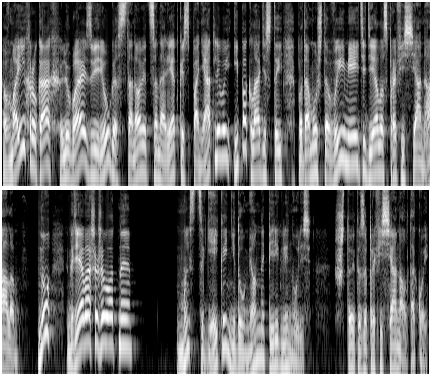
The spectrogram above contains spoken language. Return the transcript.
«В моих руках любая зверюга становится на редкость понятливой и покладистой, потому что вы имеете дело с профессионалом. Ну, где ваше животное?» Мы с Цигейкой недоуменно переглянулись. Что это за профессионал такой?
